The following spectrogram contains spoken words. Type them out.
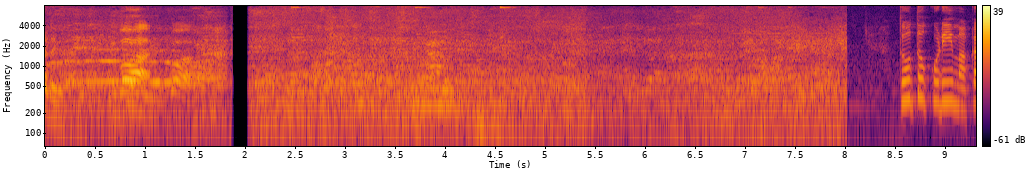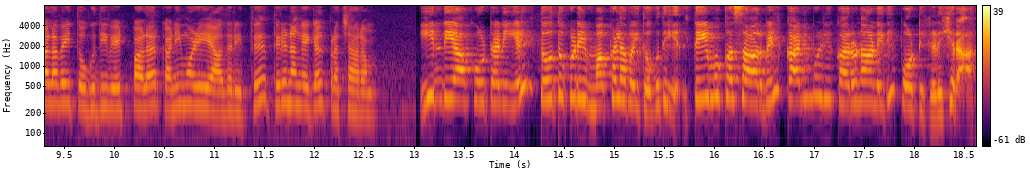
எடுங்க இப்போ வா இப்போ வா தூத்துக்குடி மக்களவை தொகுதி வேட்பாளர் கனிமொழியை ஆதரித்து திருநங்கைகள் பிரச்சாரம். இந்தியா கூட்டணியில் தூத்துக்குடி மக்களவை தொகுதியில் திமுக சார்பில் கனிமொழி கருணாநிதி போட்டியிடுகிறார்.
